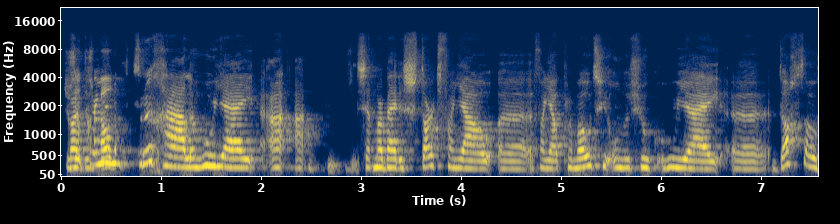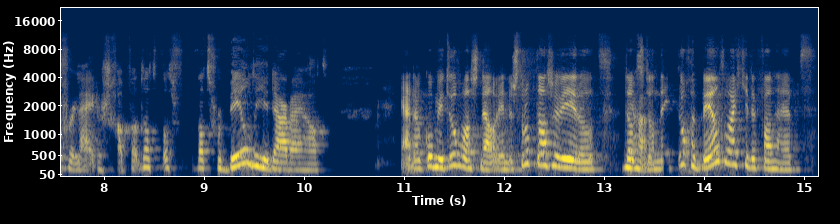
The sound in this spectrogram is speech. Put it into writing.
Dus Maar dat kan wel... je nog terughalen hoe jij, zeg maar bij de start van, jouw eh, van jouw promotieonderzoek, hoe jij eh, dacht over leiderschap? Wat, wat, wat, wat voor beelden je daarbij had? Ja, dan kom je toch wel snel in de stropdassenwereld. Dat Ja. is dan denk ik toch het beeld wat je ervan hebt.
